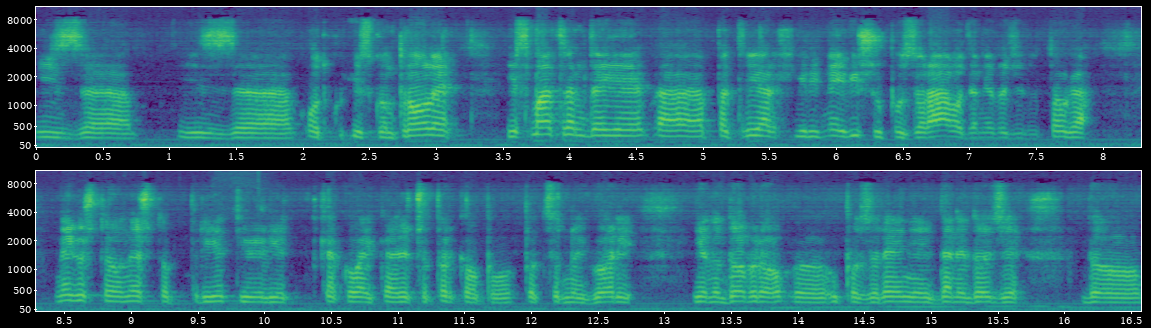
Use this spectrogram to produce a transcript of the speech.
iz, iz, eh, od, iz kontrole jer smatram da je a, patrijarh ili ne više upozoravao da ne dođe do toga nego što je on nešto prijetio ili je, kako ovaj kaže, čoprkao po, po Crnoj Gori jedno dobro uh, upozorenje da ne dođe do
